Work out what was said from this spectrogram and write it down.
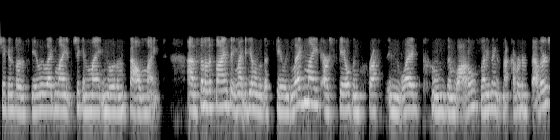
chickens are the scaly leg mite, chicken mite, and northern fowl mite. Um, some of the signs that you might be dealing with a scaly leg mite are scales and crusts in the leg, combs, and wattles, so anything that's not covered in feathers.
